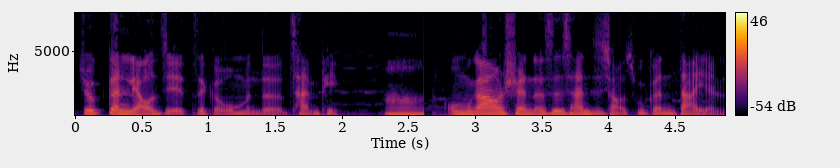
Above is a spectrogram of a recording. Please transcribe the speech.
就更了解这个我们的产品啊。我们刚刚选的是三只小猪跟大野狼。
